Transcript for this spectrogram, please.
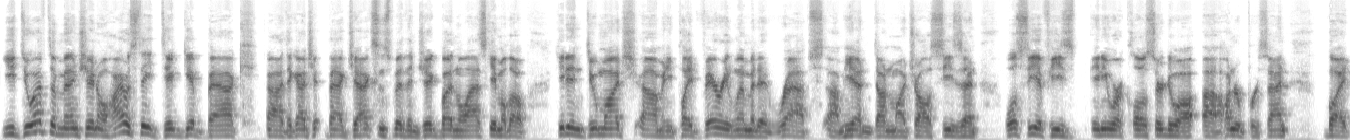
You do have to mention Ohio State did get back. Uh, they got back Jackson Smith-Njigba in the last game, although he didn't do much um, and he played very limited reps. Um, he hadn't done much all season. We'll see if he's anywhere closer to a, a hundred percent. But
